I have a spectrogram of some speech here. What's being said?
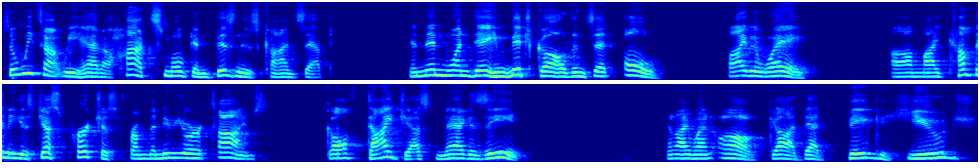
So we thought we had a hot smoking business concept. And then one day Mitch called and said, "Oh, by the way, uh, my company is just purchased from the New York Times Golf Digest magazine. And I went, oh God, that big, huge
